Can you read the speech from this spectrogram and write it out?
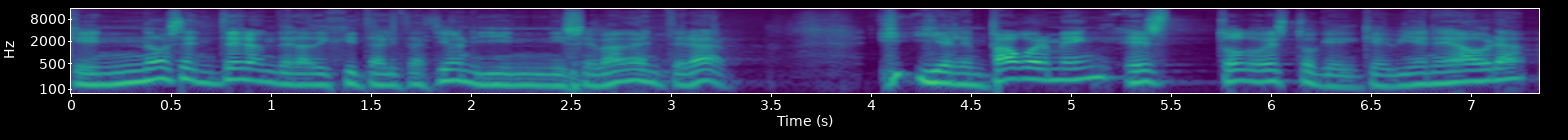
que no se enteran de la digitalización y ni se van a enterar. Y, el empowerment es todo esto que, que, viene ahora,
